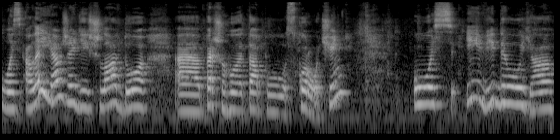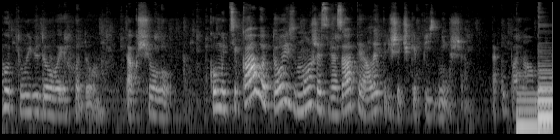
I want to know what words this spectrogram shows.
Ось, але я вже дійшла до першого етапу скорочень. Ось, і відео я готую до виходу. Так що, кому цікаво, той зможе зв'язати, але трішечки пізніше. Таку панаму.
